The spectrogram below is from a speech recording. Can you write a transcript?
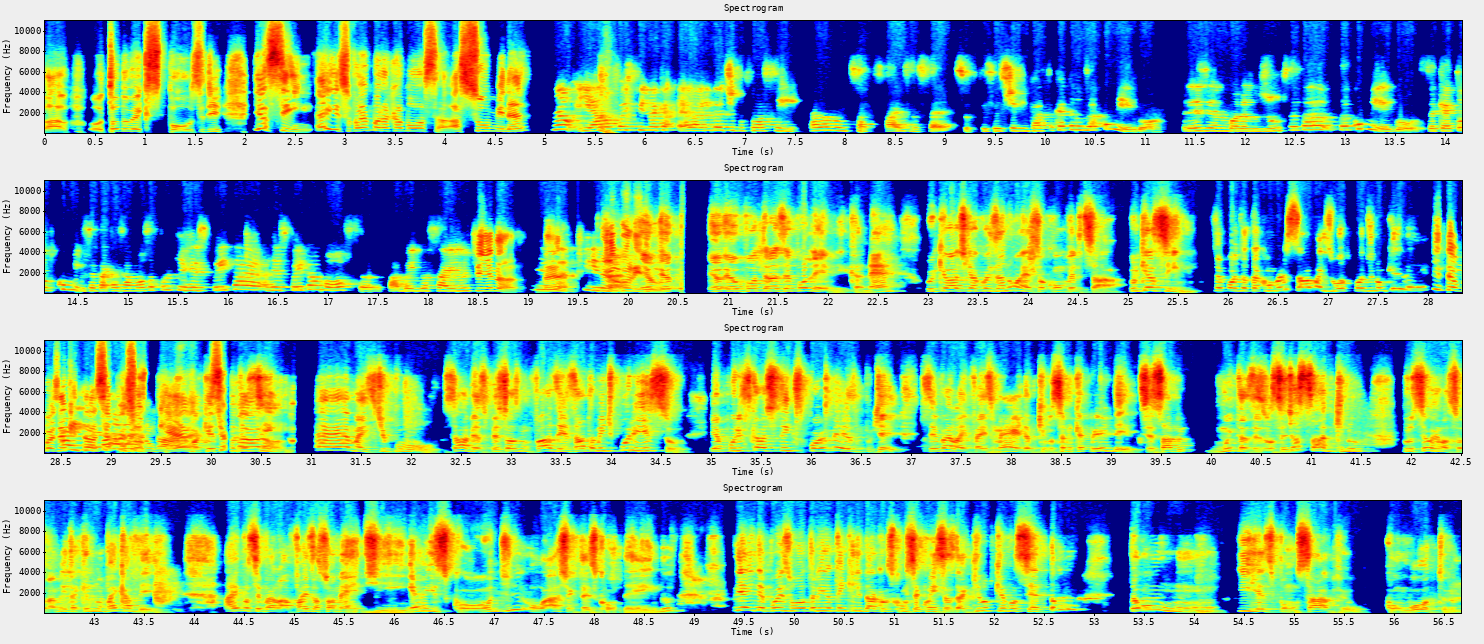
todo o exposed. E assim, é isso, vai morar com a moça, assume, né? Não, e ela foi fina, ela ainda, tipo, falou assim, ela não te satisfaz no sexo? Porque você chega em casa, você quer transar comigo, ó. 13 anos morando junto, você tá, tá comigo. Você quer tudo comigo, você tá com essa moça porque respeita, respeita a moça, tá bem? Ainda saiu... Fina, fina né? Fina. Não, eu, eu, eu, eu, vou trazer polêmica, né? Porque eu acho que a coisa não é só conversar. Porque assim, você pode até conversar, mas o outro pode não querer. Então, mas é que tá, se a pessoa não quer, é uma questão de assim, é, mas tipo, sabe, as pessoas não fazem exatamente por isso. E é por isso que elas têm que expor mesmo, porque você vai lá e faz merda porque você não quer perder. Porque você sabe, muitas vezes você já sabe que no, pro seu relacionamento aquilo não vai caber. Aí você vai lá, faz a sua merdinha, esconde, ou acha que tá escondendo, e aí depois o outro ainda tem que lidar com as consequências daquilo, porque você é tão tão irresponsável com o outro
